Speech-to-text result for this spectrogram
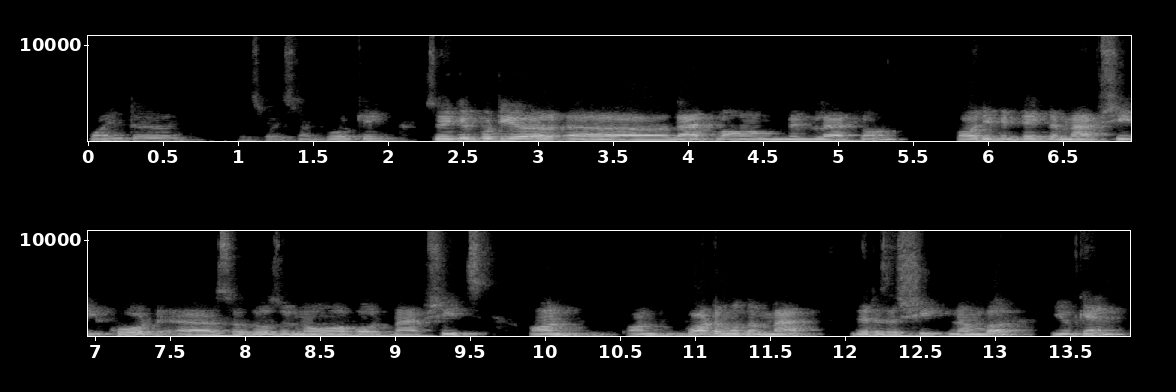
pointer. That's why it's not working. So you can put here uh, lat long, min lat long, or you can take the map sheet code. Uh, so those who know about map sheets, on on bottom of the map, there is a sheet number. You can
